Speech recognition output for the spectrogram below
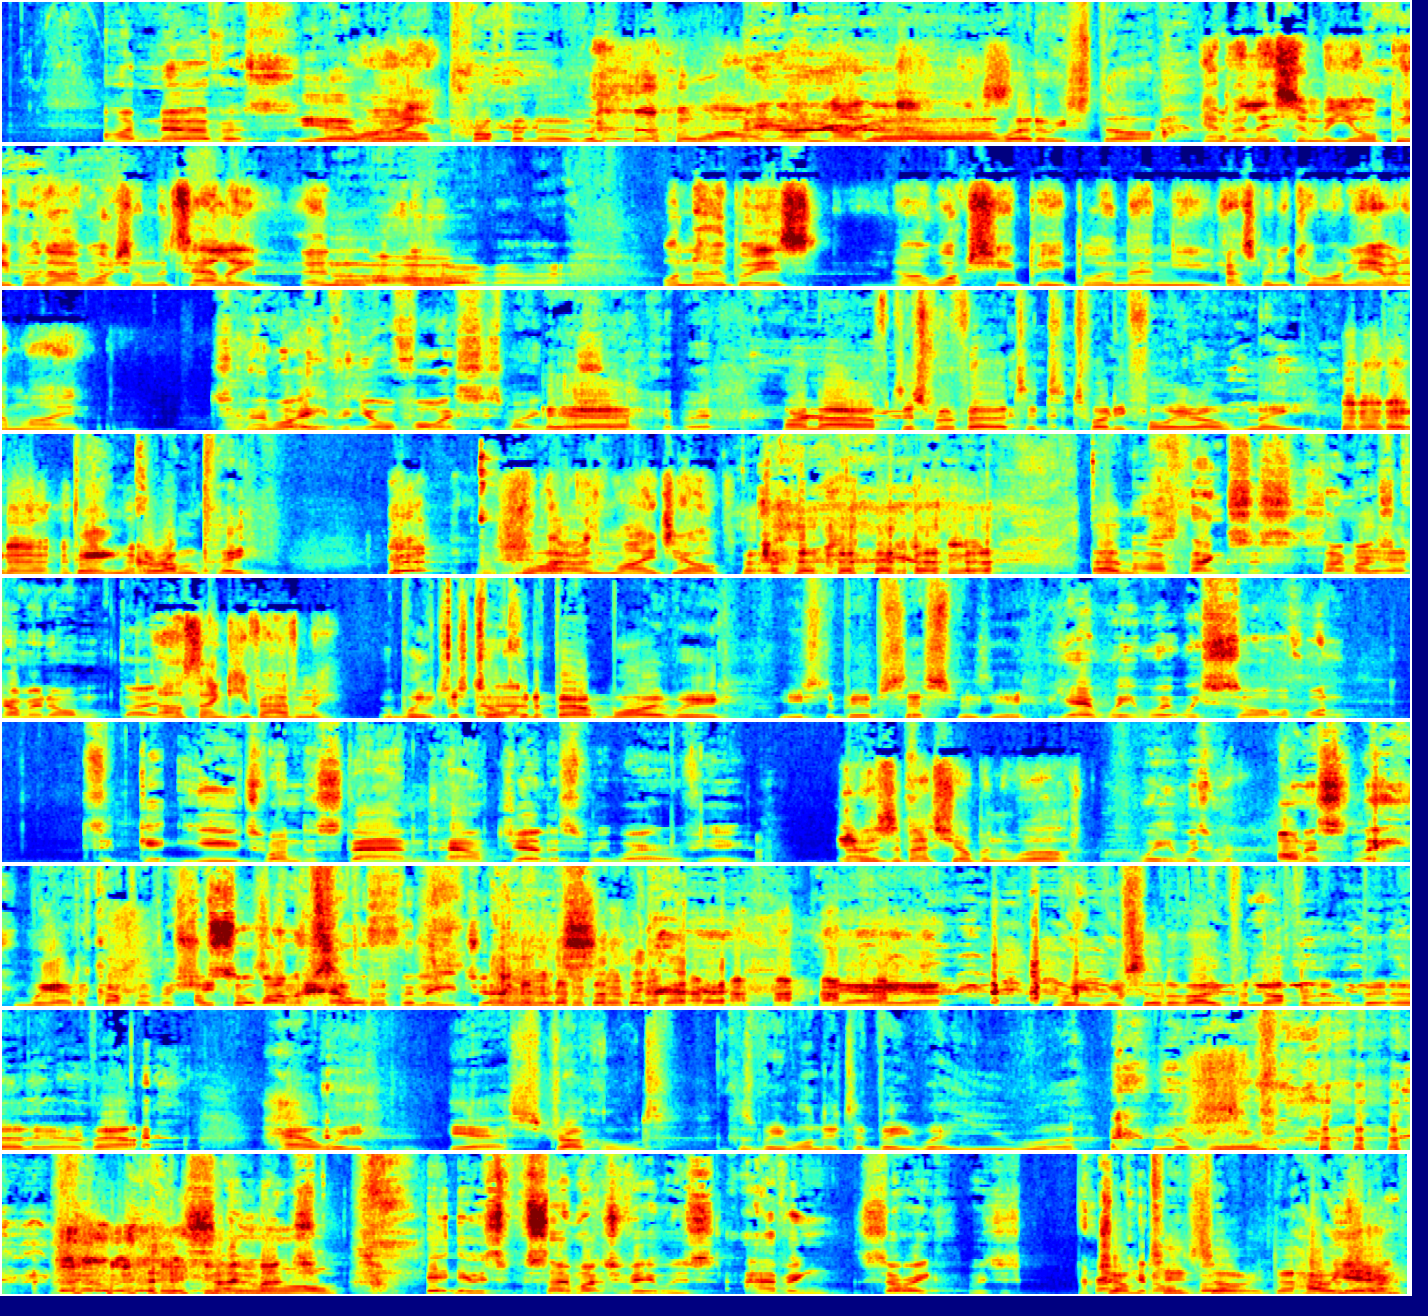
I'm nervous. Yeah, we Why? are proper nervous. Why? I'm, I'm oh, nervous. where do we start? Yeah, but listen, but you're people that I watch on the telly, and Oh, sorry about that. well, no, but it's you know I watch you people, and then you ask me to come on here, and I'm like, Do you know what? Even your voice is making Yeah. me shake a bit. I know, I've just reverted to 24 year old me being, being grumpy. that was my job. Um, Oh, thanks so- so much Yeah. for coming on, Dave. Oh, thank you for having me. we were just talking about why we used to be obsessed with you. yeah, we were, we sort of want to get you to understand how jealous we were of you. It was the best job in the world. We was honestly, We had a couple of the I'm shit. sort of unhealthily jealous. yeah, yeah. We we sort of opened up a little bit earlier about how we yeah struggled because we wanted to be where you were in the warm. so much. It, it was so much of it was having. Sorry, we're just cracking Jumped in. but- Sorry, how are Yeah. you?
